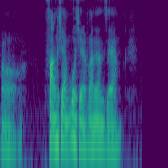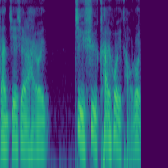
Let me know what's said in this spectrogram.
哦，方向目前的方向是这样，但接下来还会继续开会讨论。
